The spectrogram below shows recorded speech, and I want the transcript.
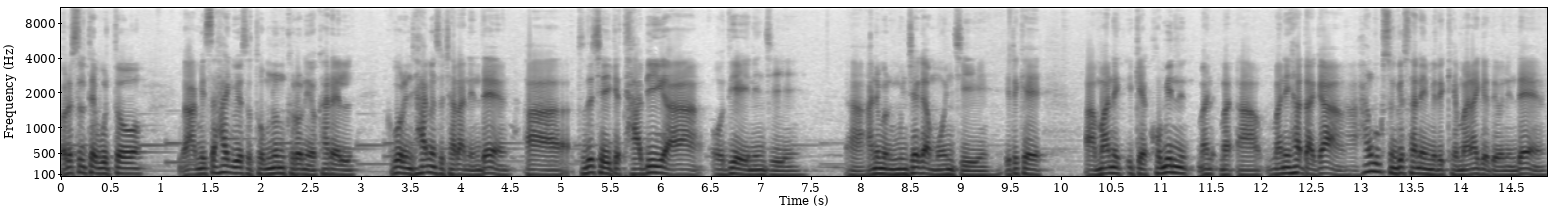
어렸을 때부터 아, 미사 하기 위해서 돕는 그런 역할을 그걸 이제 하면서 자랐는데 아, 도대체 이게 답이가 어디에 있는지 아, 아니면 문제가 뭔지 이렇게 아, 많이 이렇게 고민 많이, 아, 많이 하다가 한국 선교사님이 이렇게 만나게 되었는데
